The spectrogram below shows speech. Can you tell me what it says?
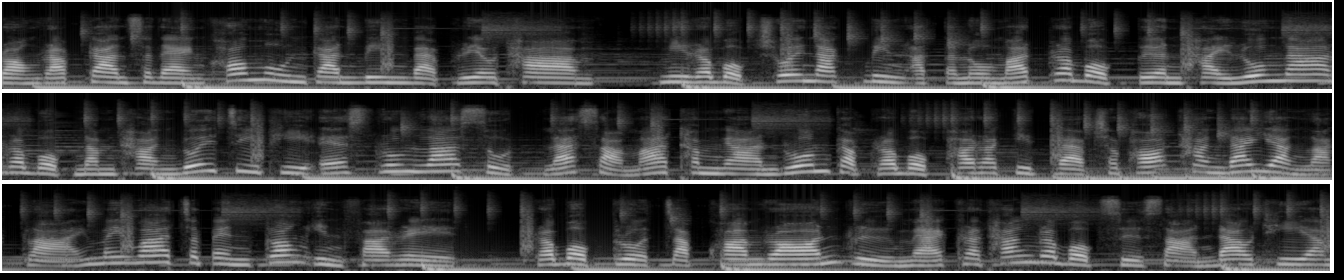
รองรับการแสดงข้อมูลการบินแบบเรียลไทม์ มีระบบช่วยนักบินอัตโนมัติ ระบบเตือนภัยล่วงหน้าระบบนำทางด้วย GPS รุ่นล่าสุด และสามารถทำงานร่วมกับระบบภารกิจแบบเฉพาะทางได้อย่างหลากหลาย ไม่ว่าจะเป็นกล้องอินฟราเรด ระบบตรวจจับความร้อน หรือแม้กระทั่งระบบสื่อสารดาวเทียม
